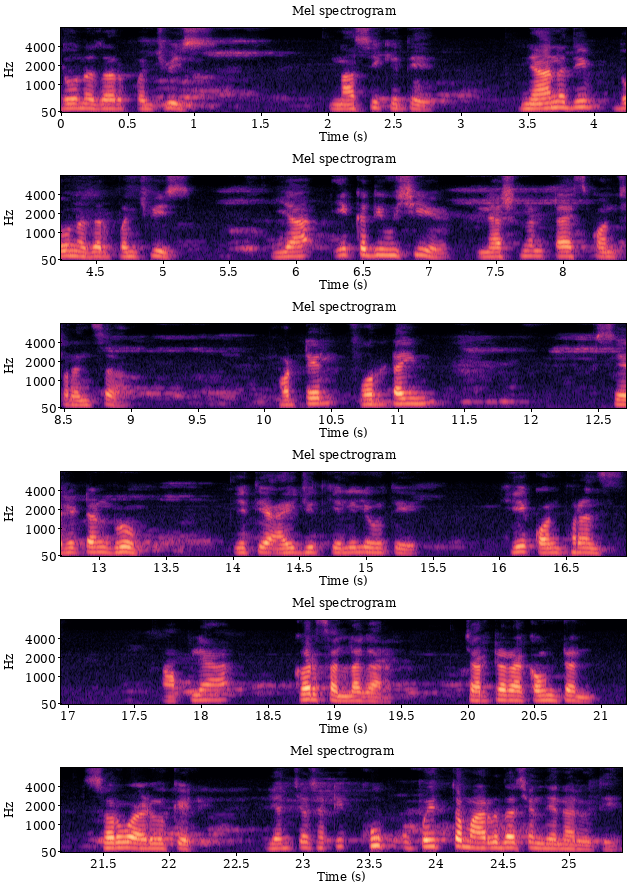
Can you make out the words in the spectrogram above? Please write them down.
दोन हजार पंचवीस नाशिक येथे ज्ञानदीप दोन हजार पंचवीस या एकदिवसीय नॅशनल टॅक्स कॉन्फरन्सचं hotel four time Sheraton group येथे आयोजित केलेले होते. हे कॉन्फरन्स आपल्या कर सल्लागार चार्टर अकाउंटंट सर्व ॲडव्होकेट यांच्यासाठी खूप उपयुक्त मार्गदर्शन देणारे होते.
